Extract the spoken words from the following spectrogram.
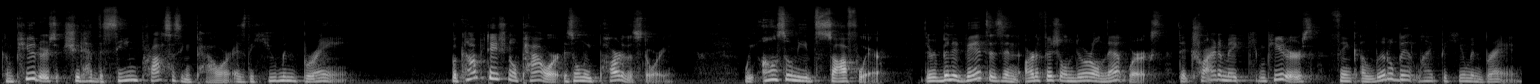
computers should have the same processing power as the human brain. But computational power is only part of the story. We also need software. There have been advances in artificial neural networks that try to make computers think a little bit like the human brain.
